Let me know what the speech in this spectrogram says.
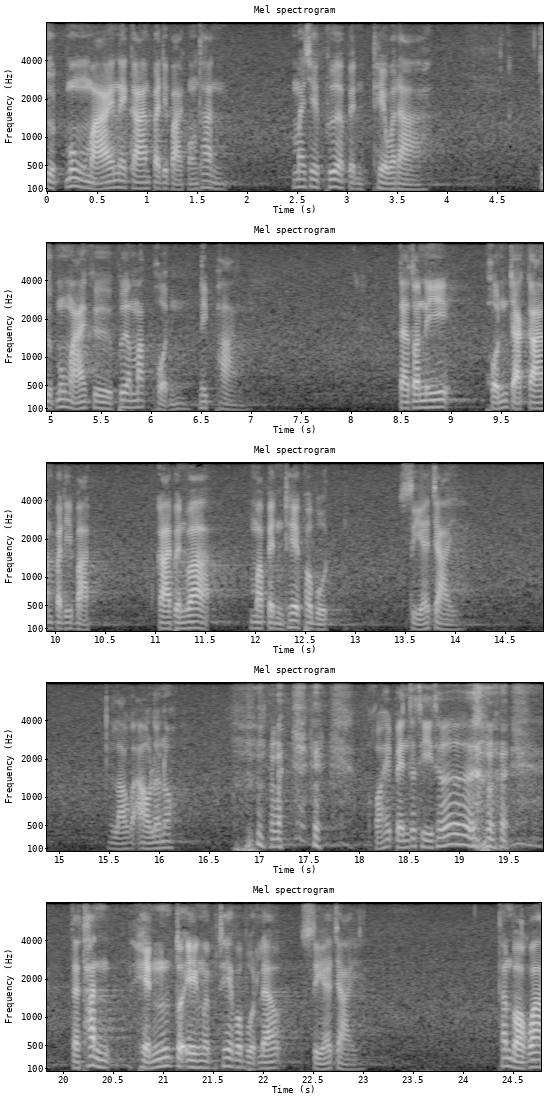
จุดมุ่งหมายในการปฏิบัติของท่าน ไม่ใช่เพื่อเป็นเทวดา จุดมุ่งหมายคือเพื่อมรรคผลนิพพาน แต่ตอนนี้ผลจากการปฏิบัติ กลายเป็นว่ามาเป็นเทพบุตรเสียใจ เราก็เอาแล้วเนาะขอให้เป็นสักทีเถอะแต่ท่านเห็นตัวเองเป็นเทพบุตรแล้วเสียใจ ท่านบอกว่า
